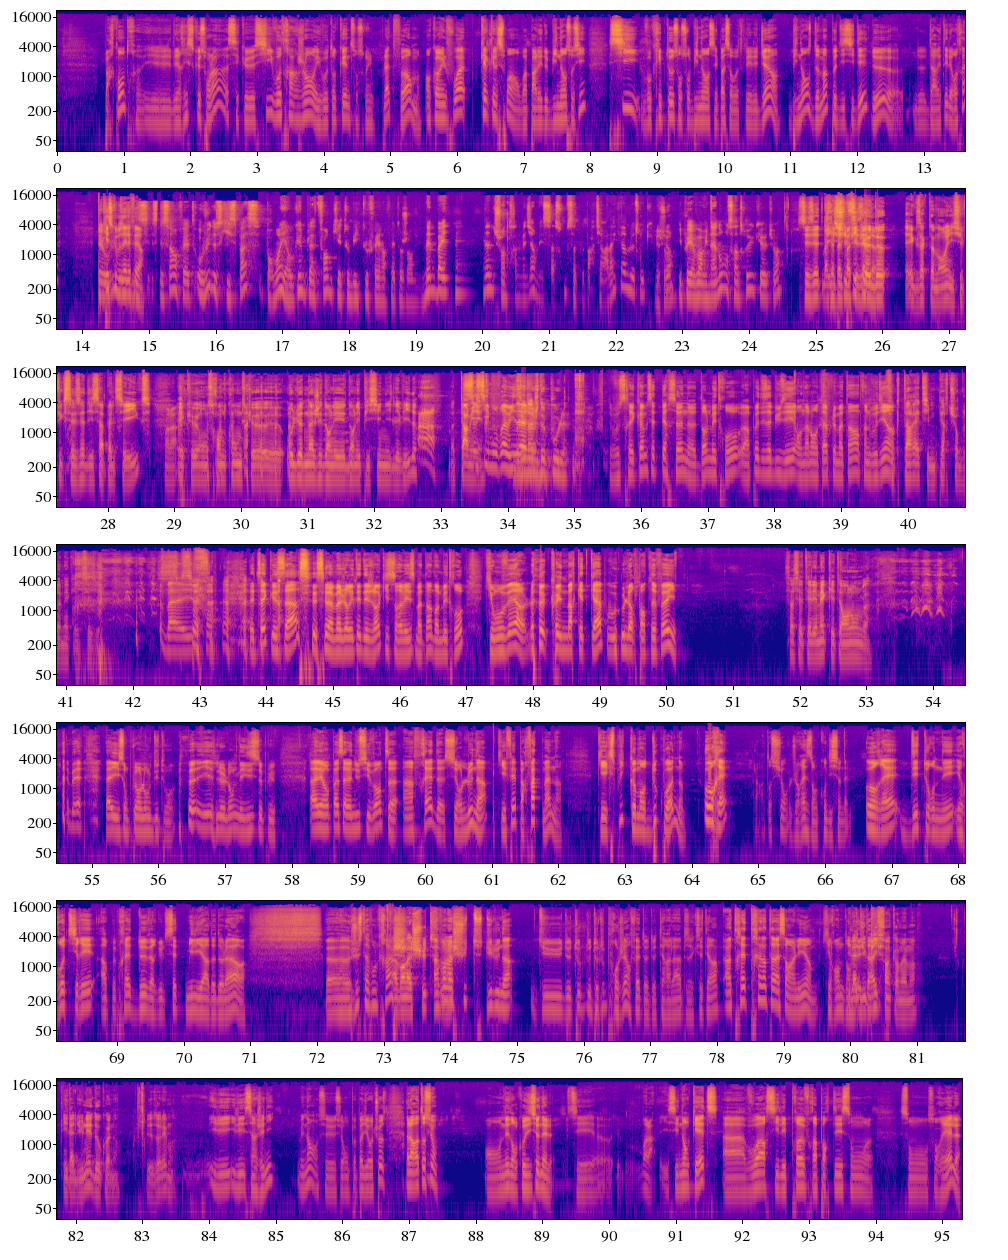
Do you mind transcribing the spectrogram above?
Par contre, les risques sont là, c'est que si votre argent et vos tokens sont sur une plateforme, encore une fois, quelle qu'elle soit, on va parler de Binance aussi, si vos cryptos sont sur Binance et pas sur votre clé Ledger, Binance demain peut décider de, euh, de- d'arrêter les retraits. Qu'est-ce que vous allez faire C'est ça en fait. Au vu de ce qui se passe, pour moi, il n'y a aucune plateforme qui est too big to fail en fait aujourd'hui. Même Binance, je suis en train de me dire, mais ça se trouve, ça peut partir à la cave le truc. Bien sûr. Il peut y avoir une annonce, un truc, euh, tu vois. CZ Bah, qui il s'appelle pas suffit CZ. que de... Exactement, il suffit que CZ il s'appelle CX Voilà. et qu'on se rende compte que euh, au lieu de nager dans les, dans les piscines, il les vide. Ah Bah, terminé. Ceci mon vrai visage. De poule. Vous serez comme cette personne euh, dans le métro, un peu désabusé en allant au taf le matin, en train de vous Faut dire que t'arrêtes, il me perturbe le mec avec ses yeux. bah, tu sais que ça, c'est la majorité des gens qui se sont réveillés ce matin dans le métro, qui ont ouvert le Coin Market Cap ou leur portefeuille. Ça, c'était les mecs qui étaient en long. là. Là, ils sont plus en long du tout. hein. Le long n'existe plus. Allez, on passe à la news suivante. Un Fred sur Luna qui est fait par Fatman, qui explique comment Dukwon aurait, alors attention, je reste dans le conditionnel, aurait détourné et retiré à peu près 2,7 milliards de dollars euh, juste avant le crash. Avant la chute. Avant ouais. la chute du Luna. Du, de, tout, de, tout le projet en fait de Terra Labs etc un trait très intéressant à lire qui rentre dans Il le a du détail pif hein, quand même. hein. Il a du nez, hein. Je suis désolé, moi. Il est, il est, c'est un génie. Mais non, c'est, on peut pas dire autre chose. Alors attention, On est dans le conditionnel. C'est euh, voilà, c'est une enquête à voir si les preuves rapportées sont, euh, sont, sont réelles,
